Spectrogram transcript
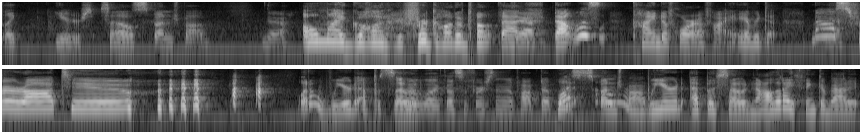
like ears. So SpongeBob. Yeah. Oh my god, I forgot about that. Yeah. That was kind of horrifying every time. Nosferatu. what a weird Oh, episode. look, that's the first thing that popped up. What SpongeBob. weird episode. Now that I think about it,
